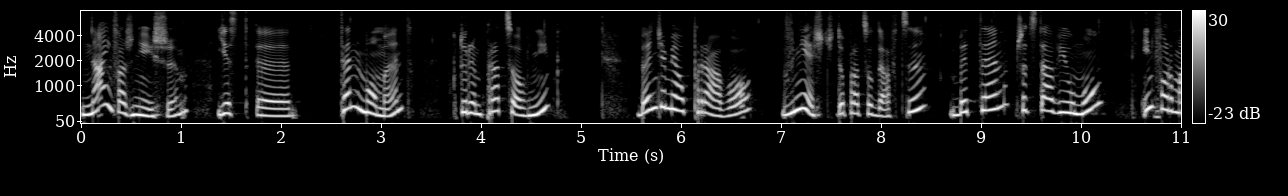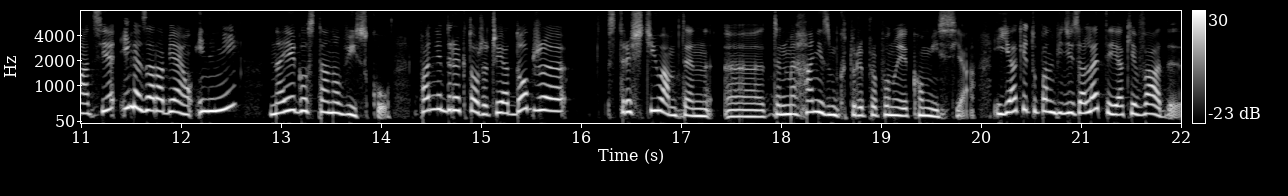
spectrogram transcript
najważniejszym jest e, ten moment, w którym pracownik będzie miał prawo wnieść do pracodawcy, by ten przedstawił mu informacje, ile zarabiają inni na jego stanowisku. Panie dyrektorze, czy ja dobrze streściłam ten, e, ten mechanizm, który proponuje komisja? I jakie tu pan widzi zalety, jakie wady?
